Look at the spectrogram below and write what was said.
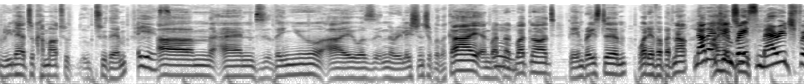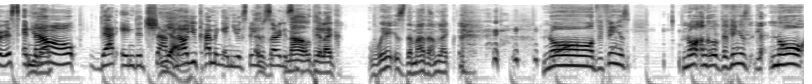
really had to come out to, to them. Yes. Um, and they knew I was in a relationship with a guy and whatnot, whatnot. They embraced him, whatever. But now, Mm. now they had to marriage first, and you know. now that ended sharp. Yeah. Now you're coming and you explain the surrogacy. Now they're like, where is the mother? I'm like, no, the thing is, no, uncle, the thing is, like, no,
